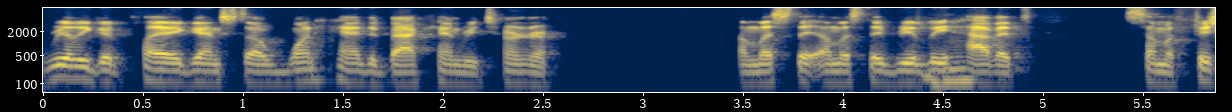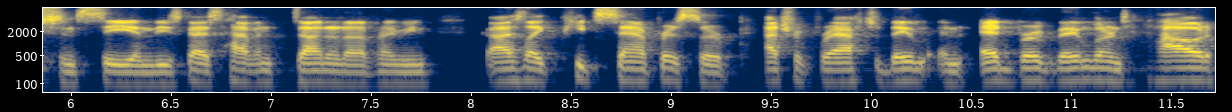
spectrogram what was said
really good play against a one-handed backhand returner, unless they unless they really mm-hmm. have it some efficiency, and these guys haven't done enough. I mean, guys like Pete Sampras or Patrick Rafter, they and Edberg, they learned how to,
